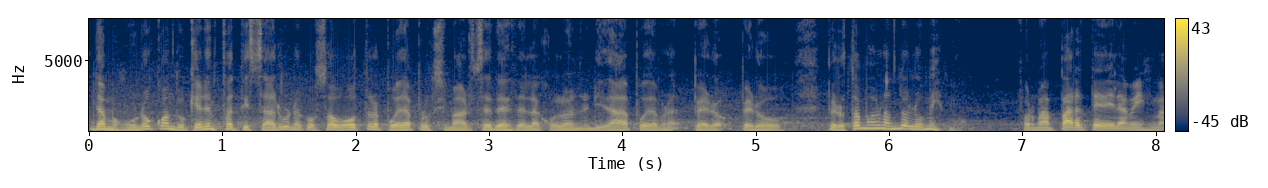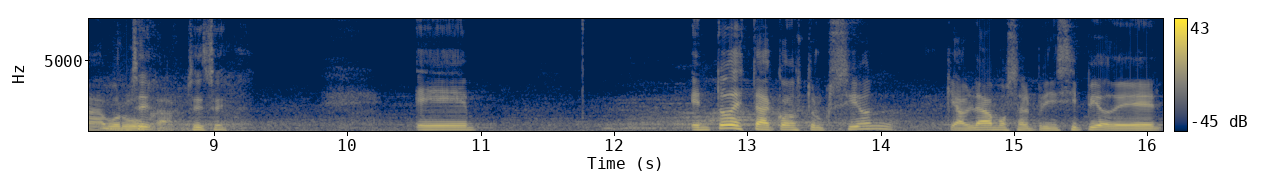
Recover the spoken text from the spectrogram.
digamos, uno cuando quiere enfatizar una cosa u otra puede aproximarse desde la colonialidad, puede, pero, pero, pero estamos hablando de lo mismo. Forma parte de la misma burbuja. Sí, sí. Eh, en toda esta construcción que hablábamos al principio de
